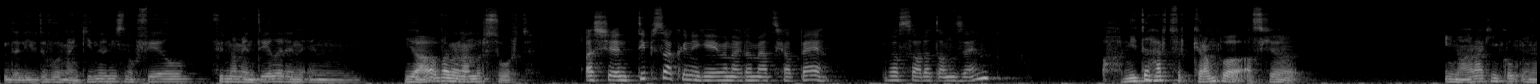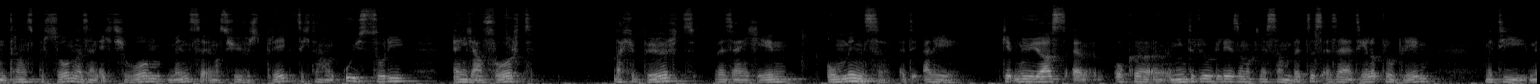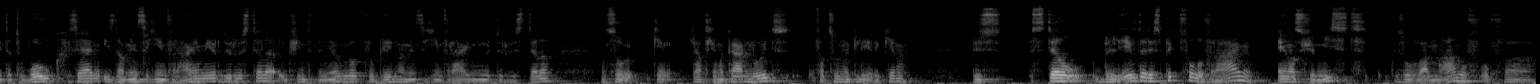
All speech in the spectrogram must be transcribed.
De liefde voor mijn kinderen is nog veel fundamenteler en, en ja, van een ander soort. Als je een tip zou kunnen geven naar de maatschappij, wat zou dat dan zijn? Oh, niet te hard verkrampen als je in aanraking komt met een transpersoon. Wij zijn echt gewoon mensen. En als je je verspreekt, zeg dan van oei, sorry, en ga voort. Dat gebeurt. Wij zijn geen onmensen. Het, allee, ik heb nu juist eh, ook eh, een interview gelezen nog met Sam Bettes. Hij zei het hele probleem met, die, met het woke zijn, is dat mensen geen vragen meer durven stellen. Ik vind het een heel groot probleem dat mensen geen vragen meer durven stellen. Want zo gaat je elkaar nooit fatsoenlijk leren kennen. Dus stel beleefde, respectvolle vragen. En als je mist, zo van naam of, of uh,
